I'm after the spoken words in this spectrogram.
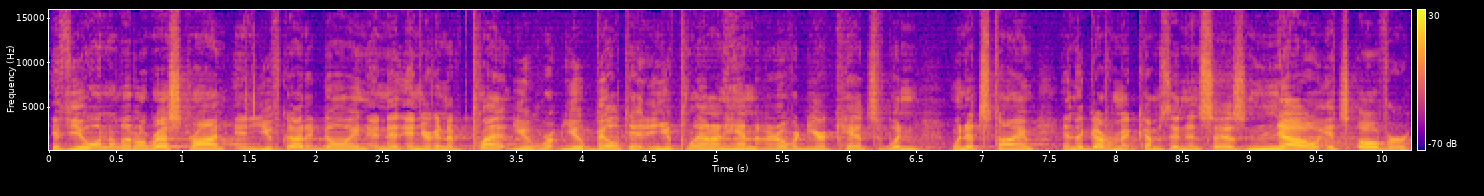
If you own a little restaurant and you've got it going and, and you're going to plant, you, you built it and you plan on handing it over to your kids when, when it's time, and the government comes in and says, no, it's over.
